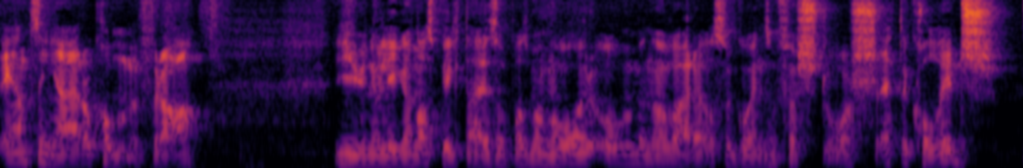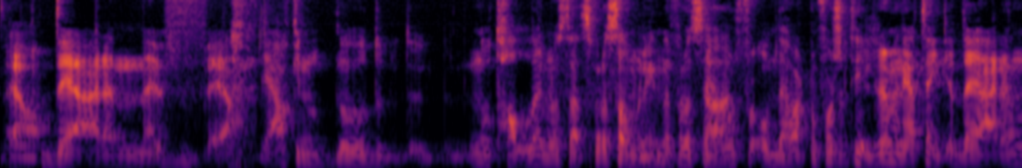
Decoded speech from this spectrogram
én ting er å komme fra juniorligaen og ha spilt der i såpass mange år, og, men å være, også gå inn som førsteårs etter college Ja. Det er en ja, Jeg har ikke noe, noe, tall eller noe stats for å sammenligne For å se hvorfor, om det har vært noen forskjell tidligere, men jeg tenker det er en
